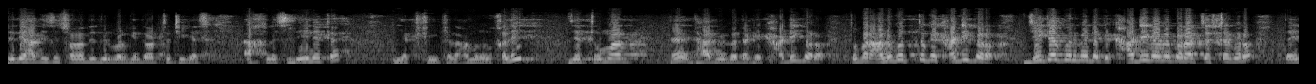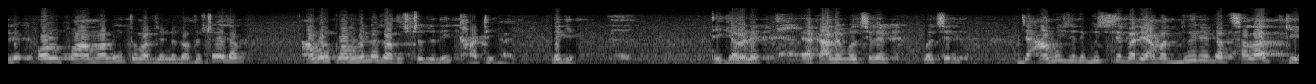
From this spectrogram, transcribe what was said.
যদি হাদিসের সনদে দুর্বল, কিন্তু অর্থ ঠিক আছে। আখলিস দিন একা ইয়াকফিকাল আমরুল খালিদ যে তোমার হ্যাঁ ধার্মিকতাকে খাঁটি করো, তোমার আনুগত্যকে খাঁটি করো, যেটা করবে এটাকে খাঁটি ভাবে করার চেষ্টা করো, তাইলে অল্প আমলই তোমার জন্য যথেষ্ট হয়ে যাবে। আমল কম হইলেও যথেষ্ট যদি খাঁটি হয়। নাকি? এই কারণে এক আলেম বলছিলেন, বলছেন যে আমি যদি বুঝতে পারি আমার দুই রেখাত সালাদ কি?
